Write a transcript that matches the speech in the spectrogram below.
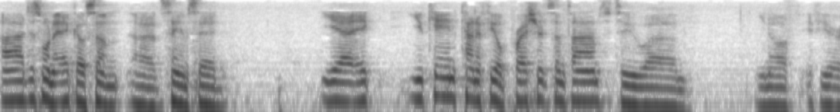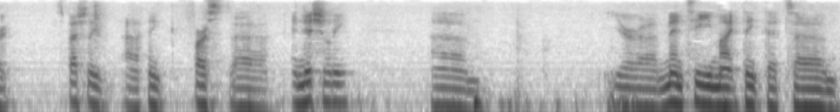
I just want to echo something uh, Sam said. Yeah, it, you can kind of feel pressured sometimes to, um, you know, if, if you're, especially I think first uh, initially, um, your uh, mentee might think that um,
